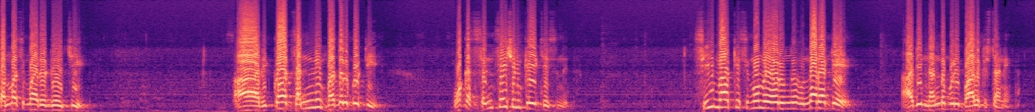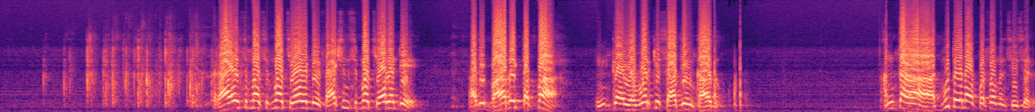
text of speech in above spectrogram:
సమ్మసింహారెడ్డి వచ్చి ఆ రికార్డ్స్ అన్ని బదులు కొట్టి ఒక సెన్సేషన్ క్రియేట్ చేసింది. సీమాకి సింహం ఎవరు ఉన్నారంటే అది నందమూరి బాలకృష్ణనే. రాయలసీమ సినిమా చేయాలండి ఫ్యాషన్ సినిమా చేయాలండి. అది బాబాయ్ తప్ప ఇంకా ఎవరికి సాధ్యం కాదు. అంత అద్భుతమైన పర్ఫార్మెన్స్ చేశారు.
